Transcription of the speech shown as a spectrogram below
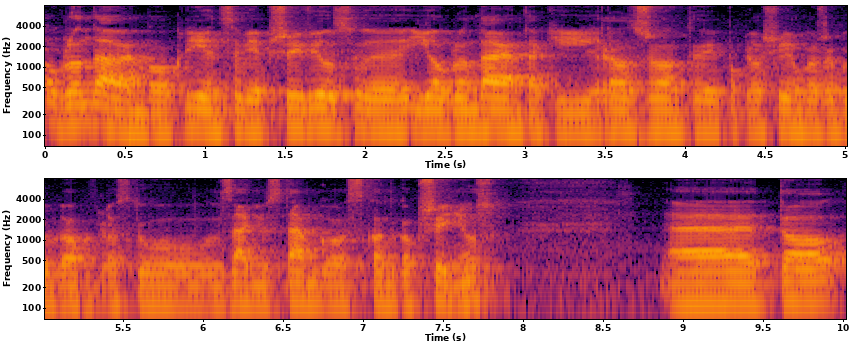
oglądałem, bo klient sobie przywiózł i oglądałem taki rozrząd. Poprosiłem go, żeby go po prostu zaniósł tam, go, skąd go przyniósł. E, to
